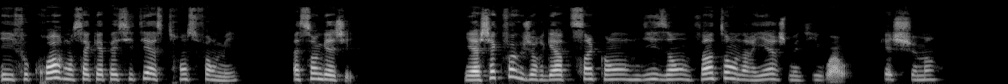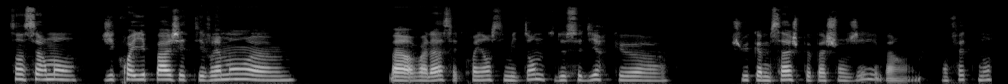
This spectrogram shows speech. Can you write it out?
et il faut croire en sa capacité à se transformer, à s'engager. Et à chaque fois que je regarde 5 ans, 10 ans, 20 ans en arrière, je me dis waouh, quel chemin. Sincèrement, j'y croyais pas, j'étais vraiment euh, ben voilà, cette croyance limitante de se dire que euh, je suis comme ça, je peux pas changer, et ben en fait non.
